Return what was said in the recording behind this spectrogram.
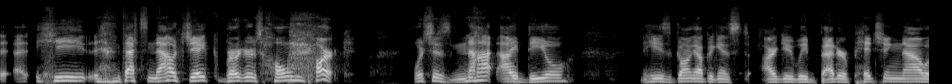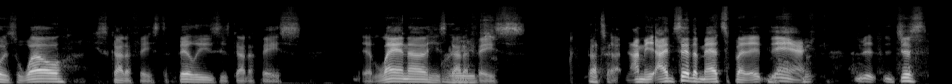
uh, uh he that's now Jake Burger's home park, which is not ideal. He's going up against arguably better pitching now as well. He's got to face the Phillies. He's got to face Atlanta. He's got to face. That's it. I mean, I'd say the Mets, but it, yeah, it just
